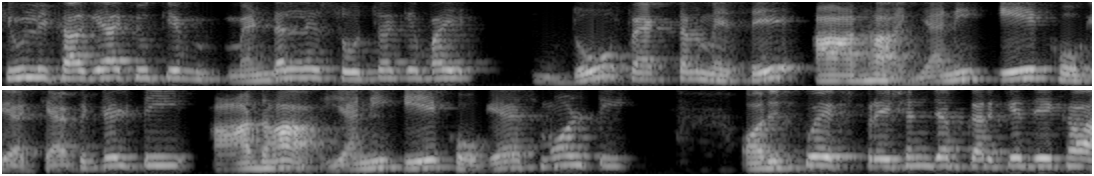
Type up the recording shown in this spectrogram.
क्यों लिखा गया? क्योंकि मेंडल ने सोचा कि भाई दो फैक्टर में से आधा, यानी एक हो गया कैपिटल टी, आधा, यानी एक हो गया स्मॉल टी। और इसको एक्सप्रेशन जब करके देखा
